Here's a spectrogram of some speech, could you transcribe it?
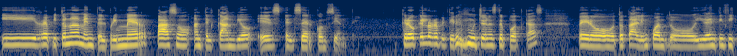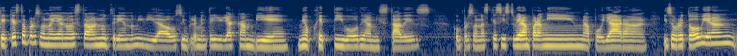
Y repito nuevamente, el primer paso ante el cambio es el ser consciente. Creo que lo repetiré mucho en este podcast, pero total, en cuanto identifiqué que esta persona ya no estaba nutriendo mi vida o simplemente yo ya cambié mi objetivo de amistades con personas que sí estuvieran para mí, me apoyaran y sobre todo vieran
